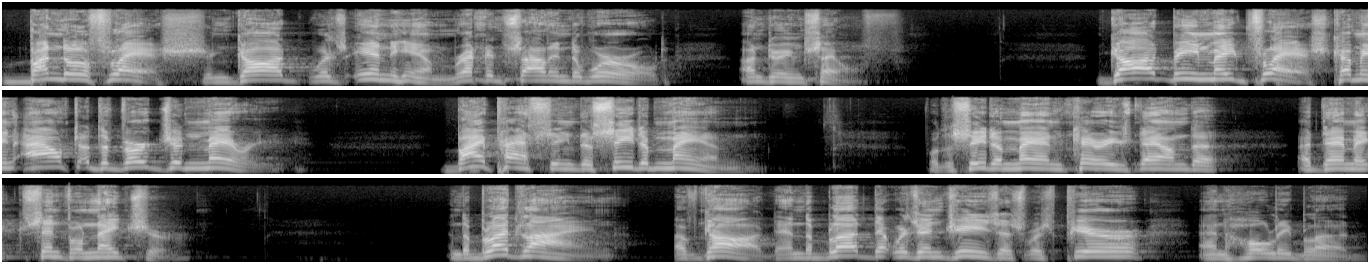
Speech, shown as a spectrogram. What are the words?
bundle of flesh, and God was in him, reconciling the world unto himself. God being made flesh, coming out of the Virgin Mary, bypassing the seed of man. For the seed of man carries down the Adamic sinful nature. And the bloodline of God and the blood that was in Jesus was pure and holy blood.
